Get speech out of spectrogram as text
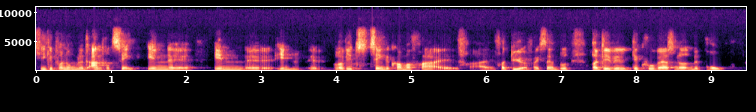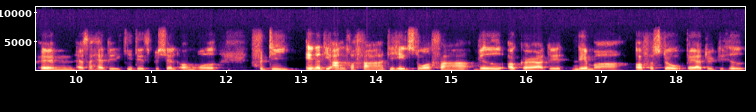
kigge på nogle lidt andre ting, end, øh, end, øh, end øh, hvorvidt ting, der kommer fra, øh, fra, fra dyr for eksempel. Og det, vil, det kunne være sådan noget med brug. Øhm, altså have det, give det et specielt område. Fordi en af de andre farer, de helt store farer ved at gøre det nemmere at forstå bæredygtighed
